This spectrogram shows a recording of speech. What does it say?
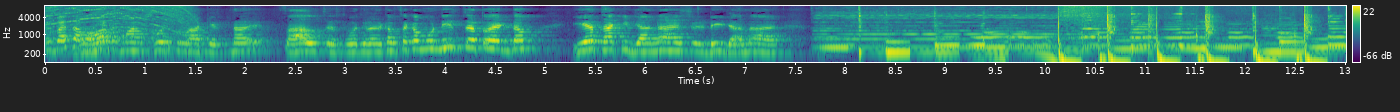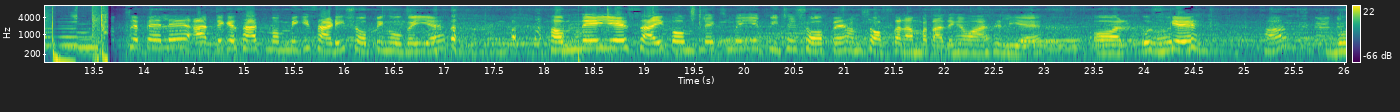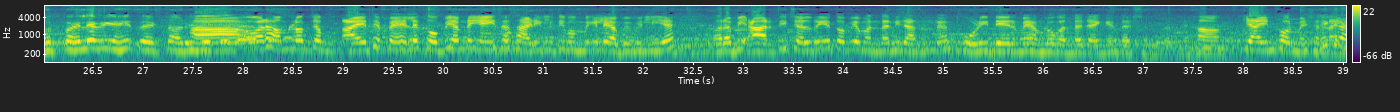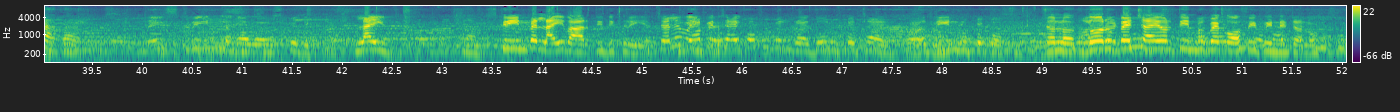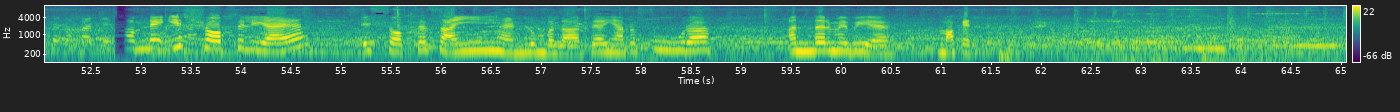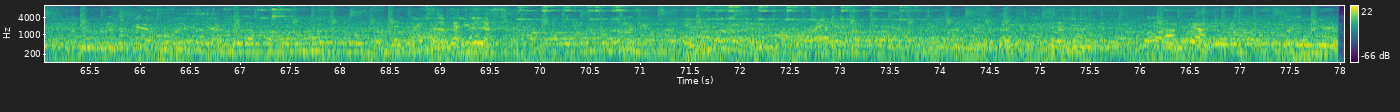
अभी बस बहुत मन खुश हुआ कितना साल से सोच रहे कम से कम उन्नीस से तो एकदम ये था कि जाना है शिरडी जाना है। सबसे पहले आते के साथ मम्मी की साड़ी शॉपिंग हो गई है। हमने ये साई कॉम्प्लेक्स में ये पीछे शॉप है हम शॉप का नाम बता देंगे वहाँ से लिया है। और उसके हाँ? बहुत पहले भी यहीं से एक साड़ी हाँ और हम लोग जब आए थे पहले तो भी हमने यहीं से साड़ी ली थी मम्मी के लिए अभी भी ली है। और अभी आरती चल रही है तो अभी हम अंदर नहीं जा सकते हैं। थोड़ी देर में हम लोग अंदर जाएँगे दर्शन करने। हाँ क्या इन्फॉर्मेशन नहीं स्क्रीन लगा हुआ है उस पे दिख लाइव स्क्रीन पे लाइव आरती दिख रही है। चले वहीं पे चाय कॉफ़ी मिल रहा है दो रुपए चाय और तीन रुपए कॉफ़ी। चलो दो रुपए चाय और तीन रुपए कॉफ़ी पीने चलो। हमने इस शॉप से लिया है इस शॉप से साई हैंडलूम बाज़ार से यहाँ पे पूरा अंदर में भी है मार्केट।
